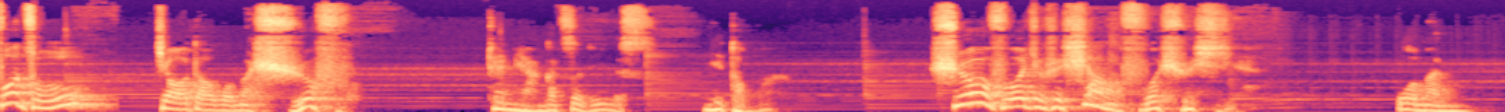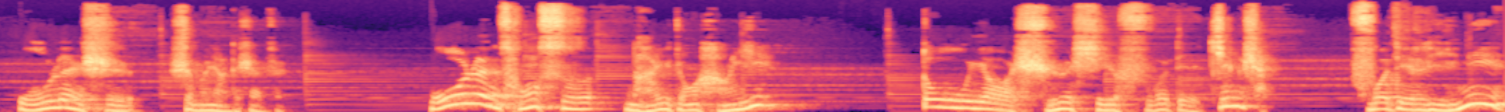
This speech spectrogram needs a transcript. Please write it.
佛祖教导我们学佛，这两个字的意思，你懂吗？学佛就是向佛学习。我们无论是什么样的身份，无论从事哪一种行业，都要学习佛的精神、佛的理念、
